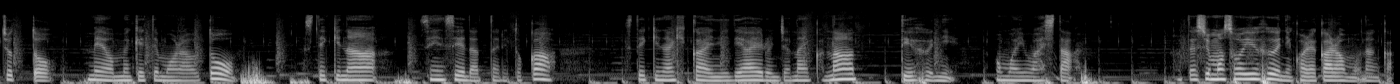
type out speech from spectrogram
ちょっと目を向けてもらうと素敵な先生だったりとか素敵な機会に出会えるんじゃないかなっていうふうに思いました。私もそういうふうにこれからもなんか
